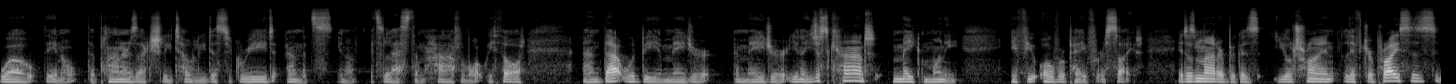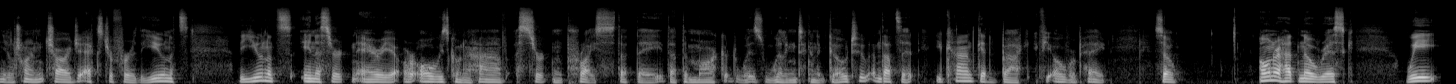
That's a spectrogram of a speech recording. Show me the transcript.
well, you know, the planners actually totally disagreed, and it's you know it's less than half of what we thought, and that would be a major a major you know you just can't make money if you overpay for a site. It doesn't matter because you'll try and lift your prices and you'll try and charge extra for the units. The units in a certain area are always going to have a certain price that they that the market was willing to kind of go to and that's it. You can't get it back if you overpay. So owner had no risk we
